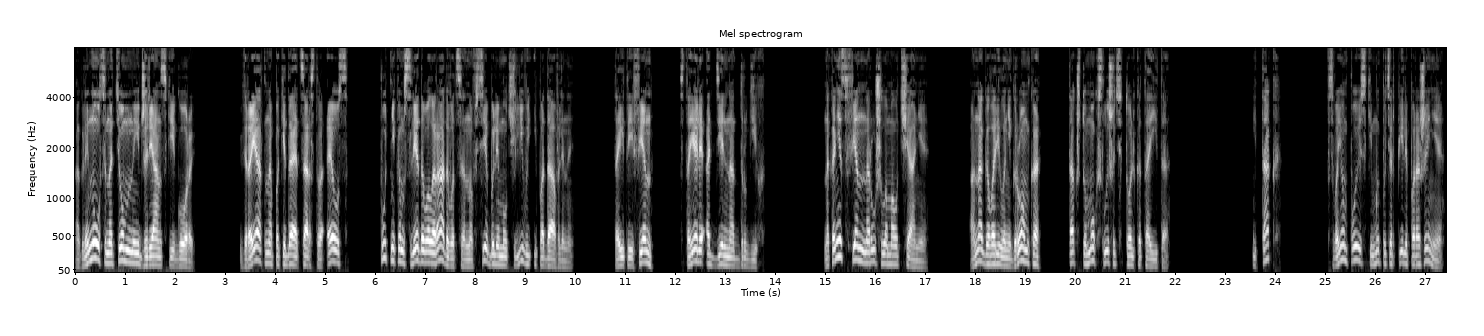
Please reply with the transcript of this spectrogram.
оглянулся на темные Джерианские горы. Вероятно, покидая царство Эус, путникам следовало радоваться, но все были молчаливы и подавлены. Таита и Фен стояли отдельно от других. Наконец Фен нарушила молчание. Она говорила негромко, так что мог слышать только Таита. Итак, в своем поиске мы потерпели поражение.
